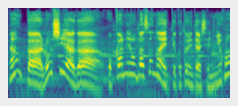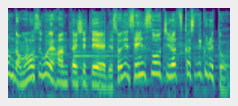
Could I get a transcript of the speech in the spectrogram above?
なんかロシアがお金を出さないってことに対して日本がものすごい反対しててでそれで戦争をちらつかせてくると。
